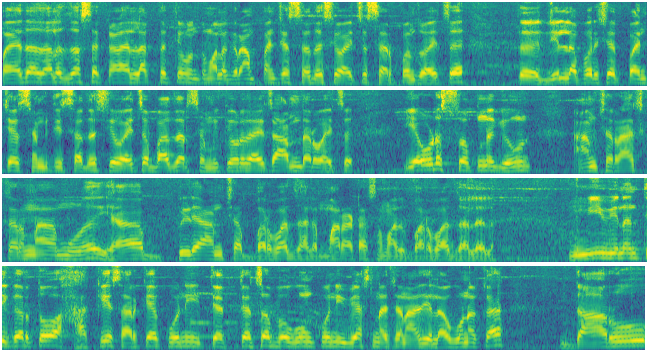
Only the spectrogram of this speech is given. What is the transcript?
पैदा झालं जसं कळायला लागतं तेव्हा तुम्हाला ग्रामपंचायत सदस्य व्हायचं सरपंच व्हायचं तर जिल्हा परिषद पंचायत समिती सदस्य व्हायचं बाजार समितीवर जायचं आमदार व्हायचं. एवढंच स्वप्न घेऊन आमच्या राजकारणामुळं ह्या पिढ्या आमच्या बर्बाद झाल्या मराठा समाज बर्बाद झालेला. मी विनंती करतो हाकेसारख्या कोणी त्या त्याचं बघून कोणी व्यसनाच्या नादी लागू नका. दारू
